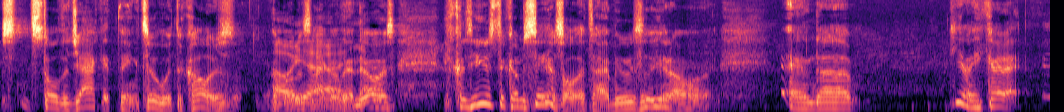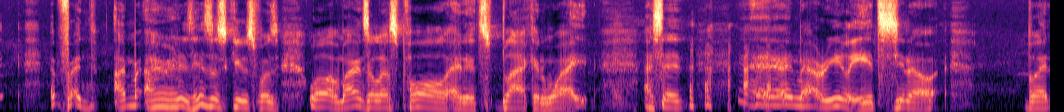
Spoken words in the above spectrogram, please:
stole the jacket thing too with the colors. the Oh, yeah, that, that yeah. was because he used to come see us all the time. He was, you know, and uh, you know, he kind of. I heard his, his excuse was, well, mine's a Les Paul and it's black and white. I said, eh, not really. It's, you know, but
